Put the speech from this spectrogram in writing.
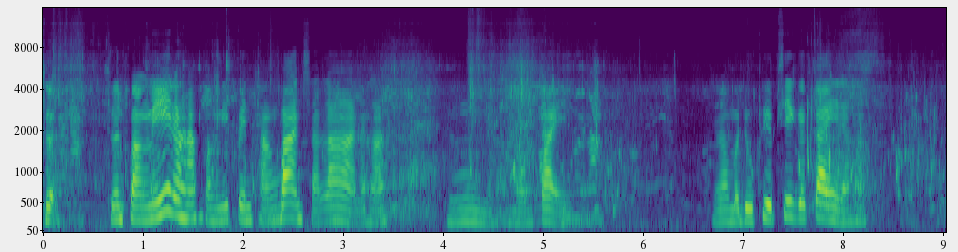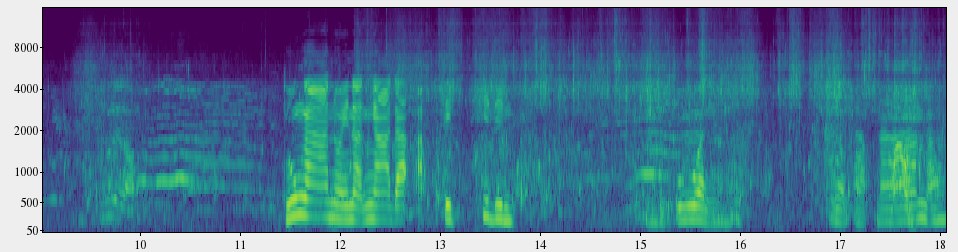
ส่วนส่วนฝั่งนี้นะคะ ฝั่งนี้เป็นทางบ้านศาลานะคะนู่นนะคะมองไกลนะ เรามาดูคลิปซี่ใกล้ๆนะคะทุงาหน่วยหนันงาดะติดที่ดินดอ้วนนะคะอ้วนอาบน้ำนะคะ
